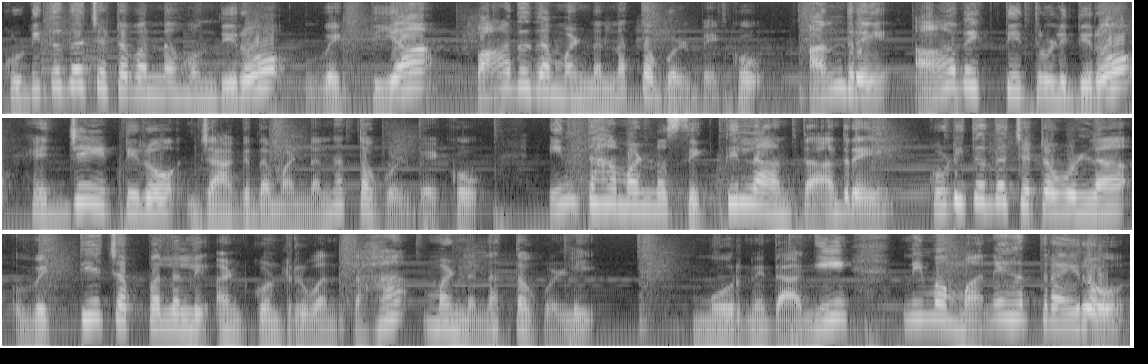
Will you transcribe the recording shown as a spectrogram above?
ಕುಡಿತದ ಚಟವನ್ನ ಹೊಂದಿರೋ ವ್ಯಕ್ತಿಯ ಪಾದದ ಮಣ್ಣನ್ನ ತಗೊಳ್ಬೇಕು. ಅಂದ್ರೆ ಆ ವ್ಯಕ್ತಿ ತುಳಿದಿರೋ, ಹೆಜ್ಜೆ ಇಟ್ಟಿರೋ ಜಾಗದ ಮಣ್ಣನ್ನ ತಗೊಳ್ಬೇಕು. ಇಂತಹ ಮಣ್ಣು ಸಿಕ್ತಿಲ್ಲ ಅಂತ ಆದ್ರೆ ಕುಡಿತದ ಚಟವುಳ್ಳ ವ್ಯಕ್ತಿಯ ಚಪ್ಪಲಲ್ಲಿ ಅಂಟ್ಕೊಂಡಿರುವಂತಹ ಮಣ್ಣನ್ನ ತಗೊಳ್ಳಿ. ಮೂರನೇದಾಗಿ, ನಿಮ್ಮ ಮನೆ ಹತ್ರ ಇರೋ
